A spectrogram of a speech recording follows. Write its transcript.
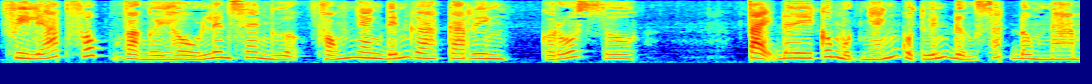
Philiad Phốc và người hầu lên xe ngựa phóng nhanh đến ga Caring, Grosso. Tại đây có một nhánh của tuyến đường sắt Đông Nam.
